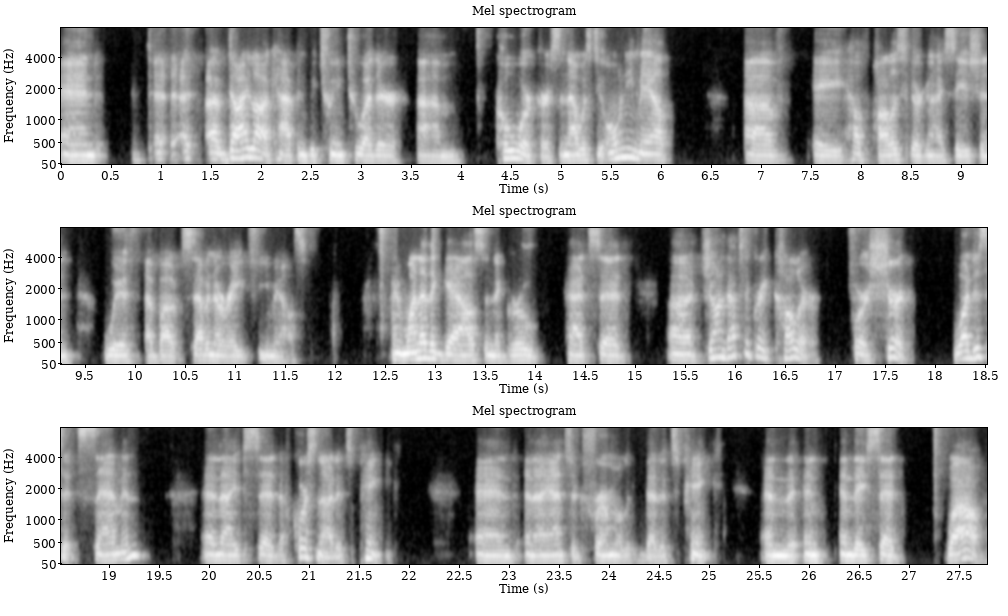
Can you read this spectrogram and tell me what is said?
and a, a dialogue happened between two other um, co-workers and i was the only male of a health policy organization with about seven or eight females. And one of the gals in the group had said uh, john that's a great color for a shirt. What is it salmon? And i said of course not it's pink and and i answered firmly that it's pink and and and they said wow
